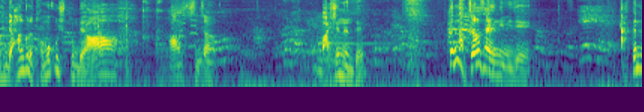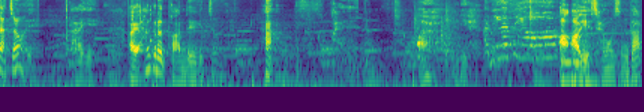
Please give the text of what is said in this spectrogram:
아 근데 한 그릇 더 먹고 싶은데 아, 아 진짜 맛있는데 끝났죠 사장님 이제 아 끝났죠 예. 아 예. 아한 그릇 더 안 되겠죠 예. 하 가야겠다 아유 예. 안녕히 가세요. 아, 아, 예, 잘 먹었습니다.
